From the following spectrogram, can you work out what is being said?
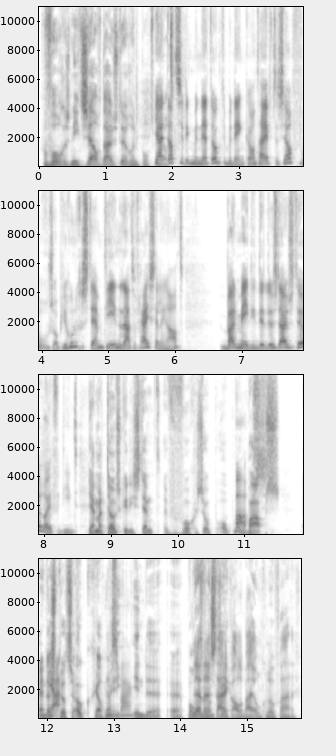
vervolgens niet zelf 1000 euro in de pot speelt. Ja, dat zit ik me net ook te bedenken. Want hij heeft er zelf vervolgens op Jeroen gestemd, die inderdaad een vrijstelling had. Waarmee hij er dus 1000 euro heeft verdiend. Ja, maar Tooske die stemt vervolgens op, op, op Babs. Babs. En daar Ja, speelt ze ook geld is mee in de eh pot. Ja, dan sta Tim. ik allebei ongeloofwaardig.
